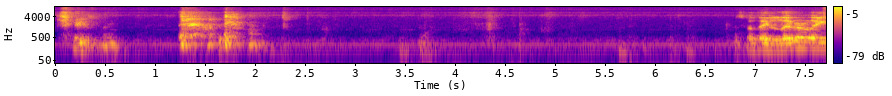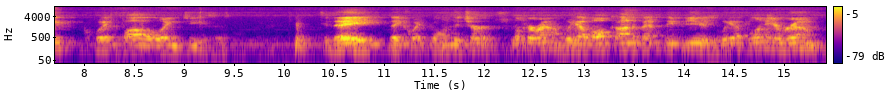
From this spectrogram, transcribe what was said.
Excuse me. so they literally quit following Jesus. Today, they quit going to church. Look around. We have all kind of empty pews. We have plenty of room.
